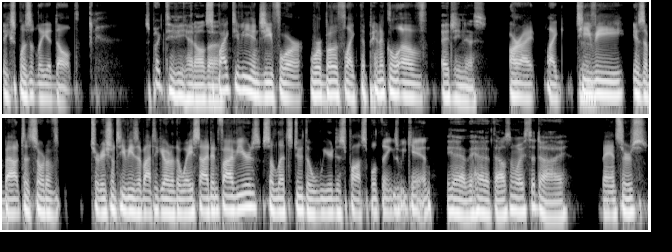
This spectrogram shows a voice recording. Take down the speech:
explicitly adult. Spike TV had all the Spike TV and G4 were both like the pinnacle of edginess. all right, like TV is about to sort of traditional TV is about to go to the wayside in five years. So let's do the weirdest possible things we can. Yeah, they had a thousand ways to die. Manswers,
